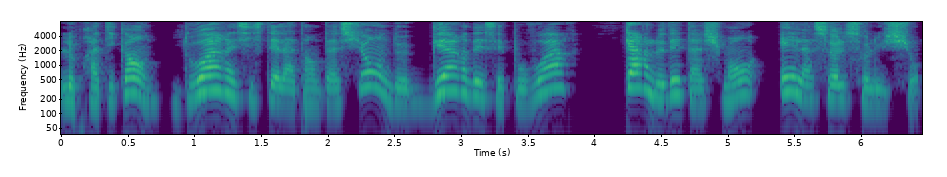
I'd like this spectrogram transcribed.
le pratiquant doit résister à la tentation de garder ses pouvoirs car le détachement est la seule solution.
